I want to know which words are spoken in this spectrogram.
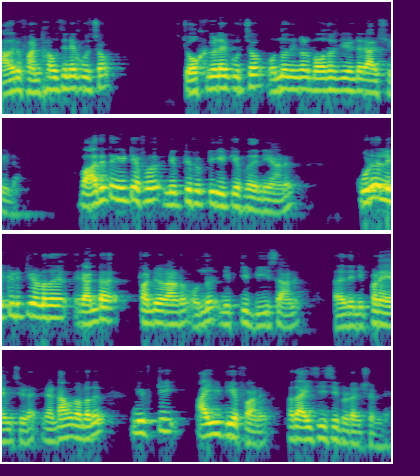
ആ ഒരു ഫണ്ട് ഹൗസിനെ കുറിച്ചോ സ്റ്റോക്കുകളെ കുറിച്ചോ ഒന്നും നിങ്ങൾ ബോധർ ചെയ്യേണ്ട ഒരു ആവശ്യമില്ല. അപ്പോൾ ആദ്യത്തെ E T F Nifty fifty E T F തന്നെയാണ്. കൂടുതൽ ലിക്വിഡിറ്റി ഉള്ളത് രണ്ട് ഫണ്ടുകളാണ്. ഒന്ന് നിഫ്റ്റി ബീസ് ആണ് അതായത് നിപ്പൺ എ എം സിയുടെ രണ്ടാമതുള്ളത് നിഫ്റ്റി ഐ ടി എഫ് ആണ് അത് ഐ സി സി പ്രൊഡൻഷ്യലിന്റെ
